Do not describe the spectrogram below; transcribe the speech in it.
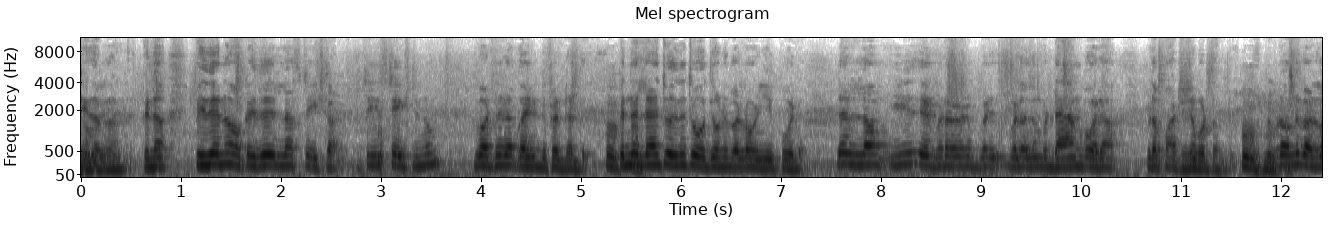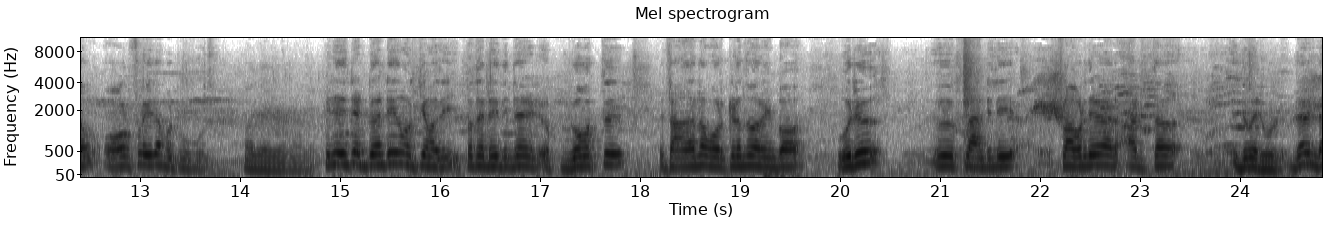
ചെയ്തേക്കുന്നത് പിന്നെ ഇത് തന്നെ നോക്കാം ഇത് എല്ലാം സ്റ്റേറ്റ് ആണ് പക്ഷേ ഈ സ്റ്റേറ്റിനും ഇതുമായിട്ട് ഭയങ്കര ഡിഫറെന്റ് ഉണ്ട്. പിന്നെ എല്ലാവരും ചോദിക്കുന്ന ചോദ്യമാണ് വെള്ളം ഒഴുകി പോയില്ല. ഇതെല്ലാം ഈ ഇവിടെ ഇവിടെ നമ്മൾ ഡാം പോലെ ഇവിടെ പാർട്ടീഷൻ കൊടുത്തിട്ടുണ്ട്. ഇവിടെ വന്ന് വെള്ളം ഓവർഫ്ലോ ചെയ്ത് അങ്ങോട്ട് പോകും. അതെ അതെ അതെ. അതെ പിന്നെ ഇതിന്റെ അഡ്വാന്റേജ് നോക്കിയാൽ മതി. ഇപ്പോൾ തന്നെ ഇതിന്റെ ഗ്രോത്ത് സാധാരണ ഓർക്കിഡ് എന്ന് പറയുമ്പോൾ ഒരു പ്ലാന്റിൽ ഫ്ലവറിന്റെ അടുത്ത ഇത് വരുള്ളൂ ഇതല്ല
